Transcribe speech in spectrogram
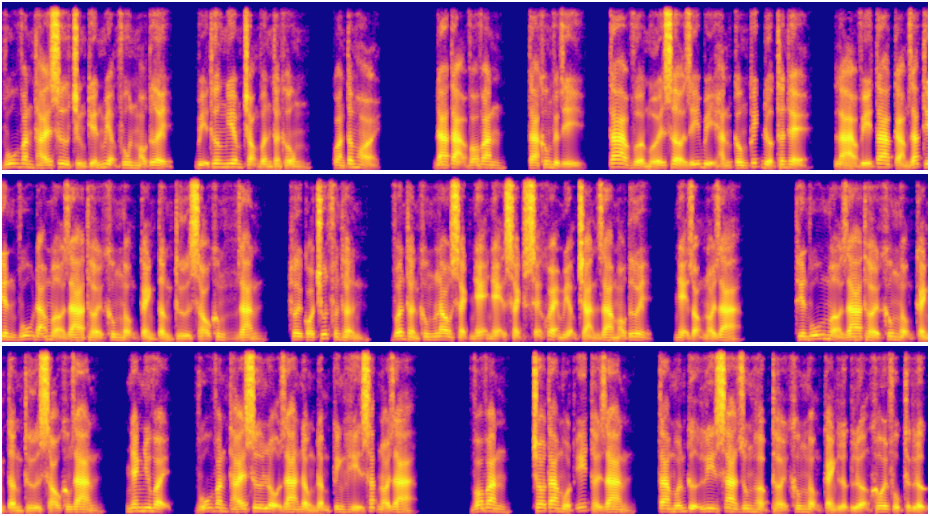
Vũ văn thái sư chứng kiến miệng phun máu tươi bị thương nghiêm trọng vân thần không, quan tâm hỏi. Đa tạ võ văn, ta không việc gì, ta vừa mới sở dĩ bị hắn công kích được thân thể, là vì ta cảm giác thiên vũ đã mở ra thời không ngộng cảnh tầng thứ sáu không gian, hơi có chút phân thần, vân thần không lau sạch nhẹ nhẹ sạch sẽ khỏe miệng tràn ra máu tươi, nhẹ giọng nói ra. Thiên vũ mở ra thời không ngộng cảnh tầng thứ sáu không gian, nhanh như vậy, vũ văn thái sư lộ ra nồng đậm kinh hỉ sắp nói ra. Võ văn, cho ta một ít thời gian, ta muốn cự ly xa dung hợp thời không ngộng cảnh lực lượng khôi phục thực lực,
